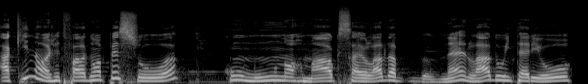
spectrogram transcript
Aqui não, a gente fala de uma pessoa comum, normal, que saiu lá, da, né, lá do interior,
